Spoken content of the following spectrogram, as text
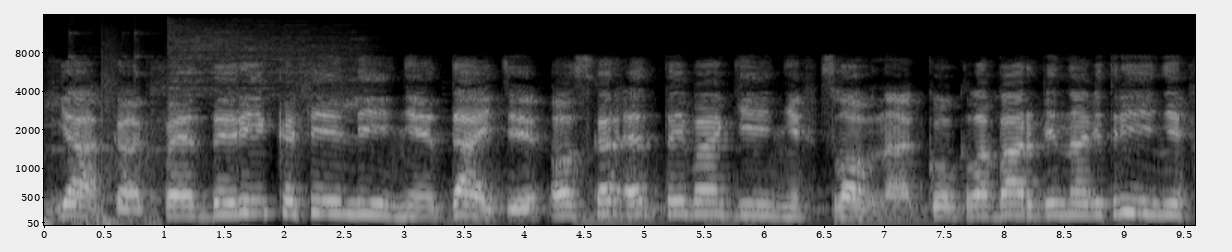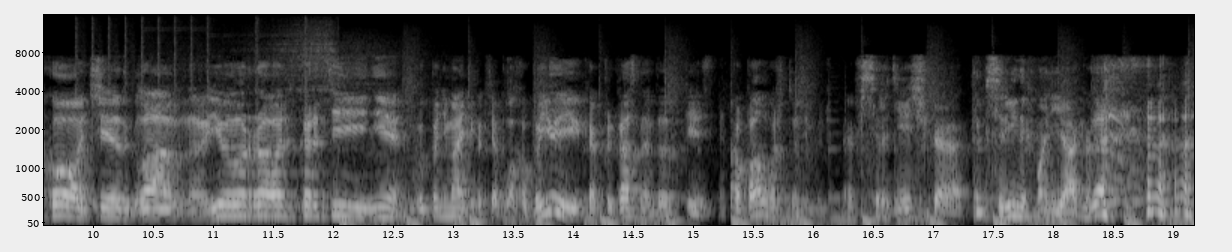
Я как Федерико Феллини, дайте Оскар этой богине, словно кукла Барби на витрине, хочет главную роль в картине. Вы понимаете, как я плохо пою и как прекрасна эта песня. Попал во что-нибудь? В сердечко серийных маньяков. Да.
